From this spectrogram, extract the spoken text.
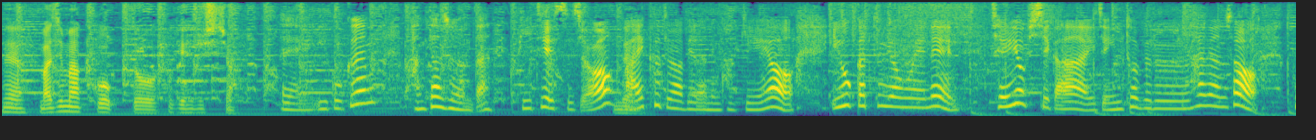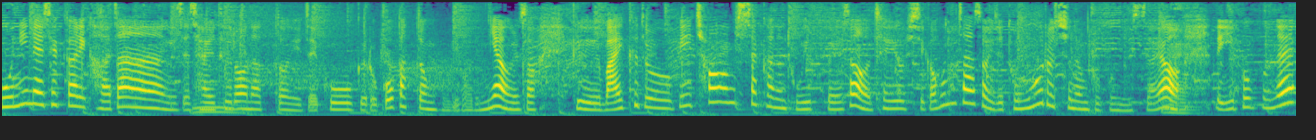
네, 마지막 곡또 소개해 주시죠. 네, 이 곡은 방탄소년단 BTS죠. 네. 마이크 드랍이라는 곡이에요. 이 곡 같은 경우에는 제이홉 씨가 이제 인터뷰를 하면서 본인의 색깔이 가장 이제 잘 음. 드러났던 이제 곡으로 꼽았던 곡이거든요. 그래서 그 마이크 드롭이 처음 시작하는 도입부에서 제이홉 씨가 혼자서 이제 동물을 추는 부분이 있어요. 네. 근데 이 부분을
